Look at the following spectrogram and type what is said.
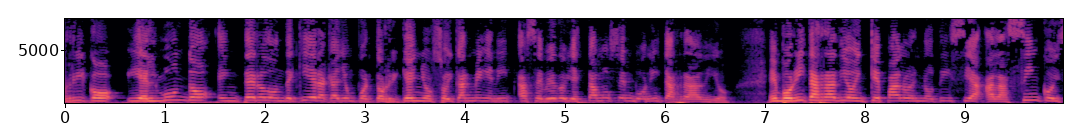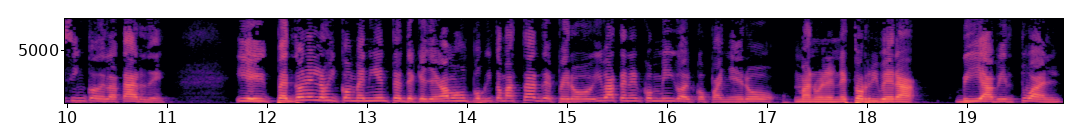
Rico y el mundo entero donde quiera que haya un puertorriqueño. Soy Carmen Enit Acevedo y estamos en Bonita Radio. En Bonita Radio, ¿en qué palo es noticia? A las 5 y 5 de la tarde. Y eh, perdonen los inconvenientes de que llegamos un poquito más tarde, pero iba a tener conmigo al compañero Manuel Ernesto Rivera vía virtual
